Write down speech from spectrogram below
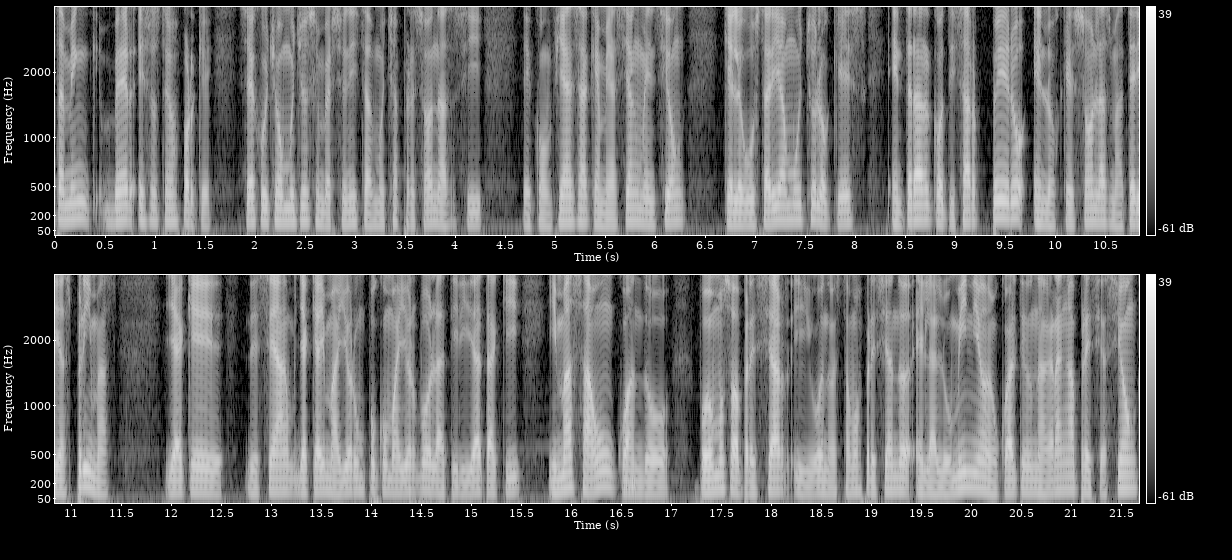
también ver esos temas porque se ha escuchado muchos inversionistas, muchas personas así de confianza que me hacían mención que le gustaría mucho lo que es entrar a cotizar, pero en lo que son las materias primas, ya que desean, ya que hay mayor, un poco mayor volatilidad aquí, y más aún cuando podemos apreciar, y bueno, estamos apreciando el aluminio, en el cual tiene una gran apreciación,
